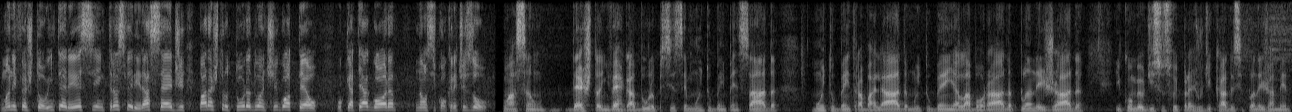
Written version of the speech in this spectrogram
manifestou interesse em transferir a sede para a estrutura do antigo hotel, o que até agora não se concretizou. Uma ação desta envergadura precisa ser muito bem pensada, muito bem trabalhada, muito bem elaborada, planejada, e como eu disse, isso foi prejudicado esse planejamento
